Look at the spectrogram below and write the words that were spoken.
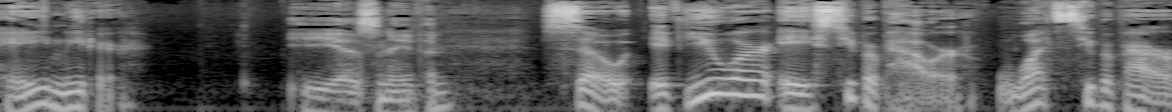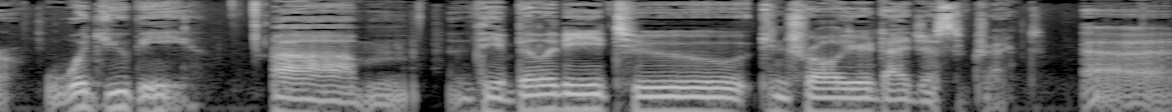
Hey, Meader. Yes, Nathan. So, if you were a superpower, what superpower would you be? Um, the ability to control your digestive tract Uh,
